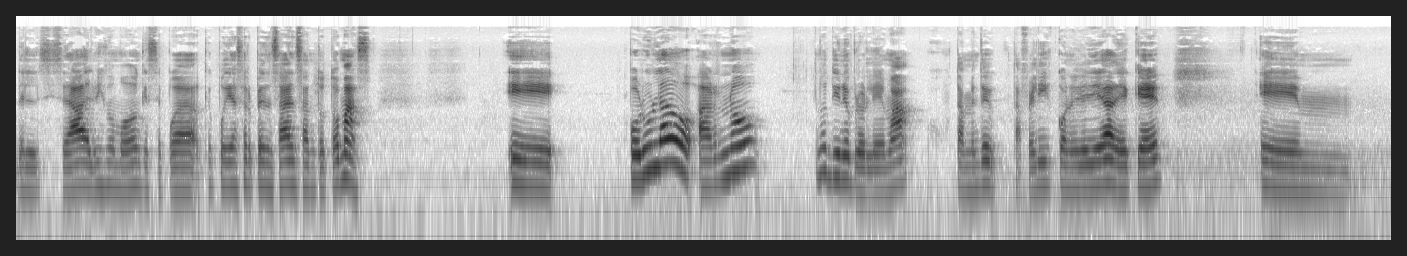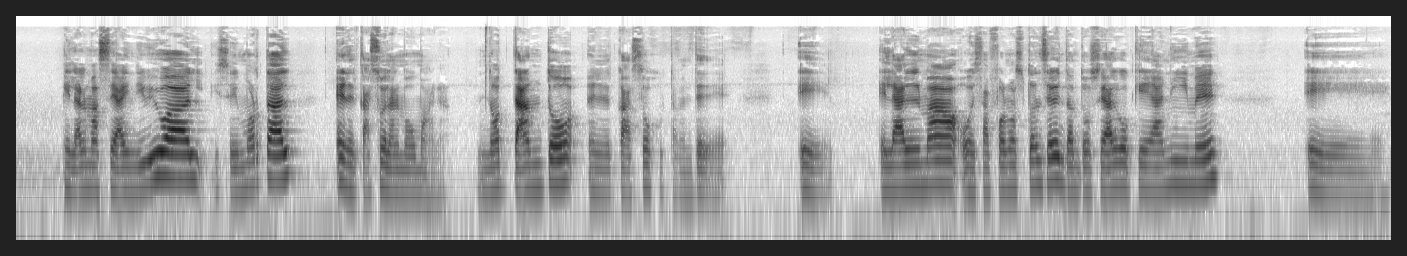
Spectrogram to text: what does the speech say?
si se da del mismo modo en que, se pueda, que podía ser pensada en Santo Tomás. Eh, por un lado, Arnaud no tiene problema, justamente está feliz con la idea de que em, el alma sea individual y sea inmortal en el caso del alma humana, no tanto en el caso justamente de eh, el alma o esa forma sustancial, en tanto sea algo que anime eh,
